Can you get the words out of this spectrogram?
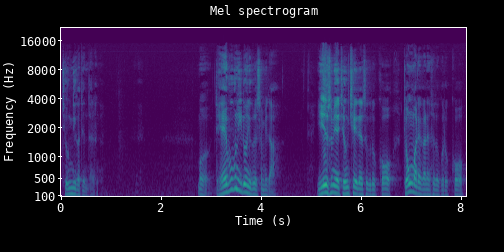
정리가 된다는 거예요. 뭐 대부분 이론이 그렇습니다. 예수님의 정치에 대해서 그렇고 종말에 관해서도 그렇고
